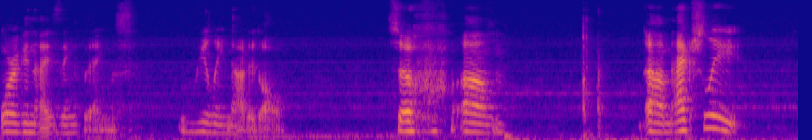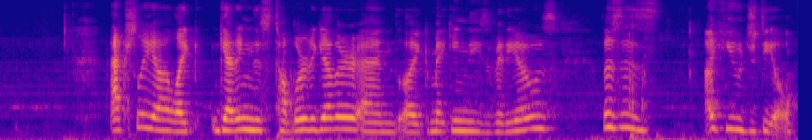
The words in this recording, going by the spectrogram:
organizing things. Really not at all. So, um, um, actually, actually, uh, like, getting this Tumblr together and, like, making these videos this is a huge deal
